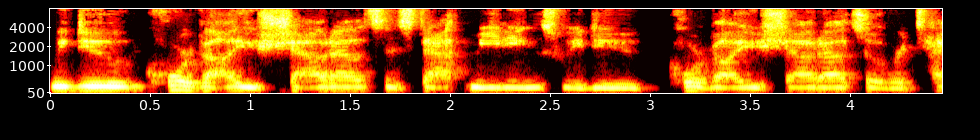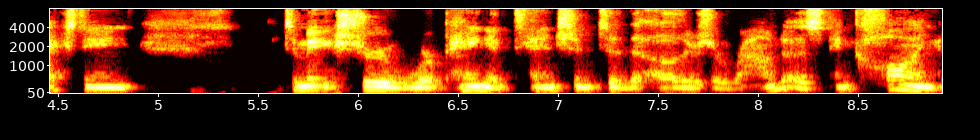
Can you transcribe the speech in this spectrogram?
we do core value shout outs in staff meetings. We do core value shout outs over texting to make sure we're paying attention to the others around us and calling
